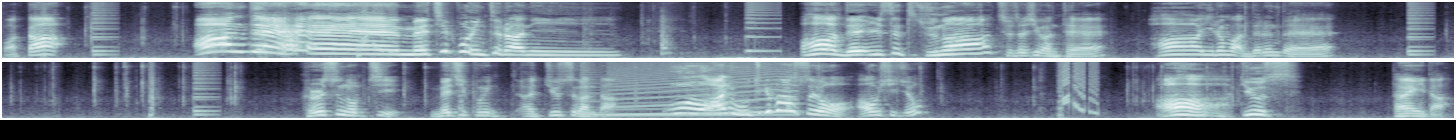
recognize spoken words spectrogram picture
왔다. 안돼! 매치 포인트라니. 아 내 1세트 주나? 저 자식한테. 아 이러면 안되는데. 그럴 순 없지 매치 포인트 아 듀스 간다 우와 아니 어떻게 받았어요 아웃이죠? 아 듀스 다행이다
